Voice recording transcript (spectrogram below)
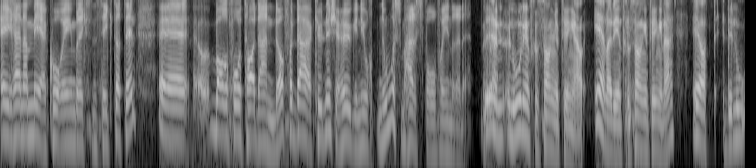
jeg regner med Kåre Ingebrigtsen sikter til. Eh, bare for å ta den, da, for der kunne ikke Haugen gjort noe som helst for å forhindre det. Det er noen interessante ting her. En av de interessante tingene er at det nå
